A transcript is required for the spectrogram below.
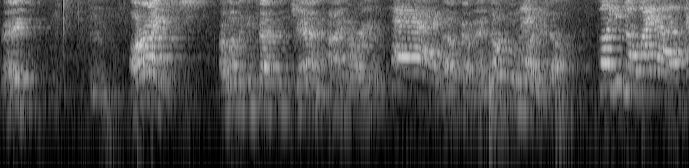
Ready? All right, our lovely contestant Jenn. Hi, how are you? Hey. Welcome, and tell us a little bit about yourself. Well, you know, I uh, I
